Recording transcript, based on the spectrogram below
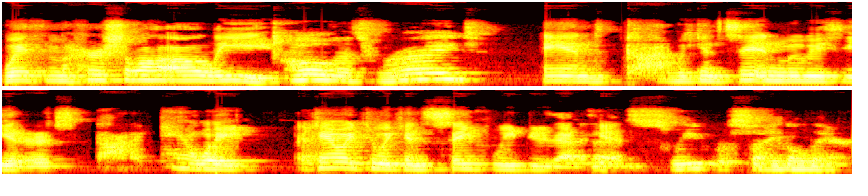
with Mahershala Ali. Oh, that's right. And God, we can sit in movie theaters. God, I can't wait. I can't wait till we can safely do that again. That sweet recycled air.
